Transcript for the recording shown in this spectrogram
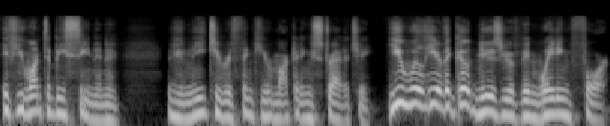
if you want to be seen in it. You need to rethink your marketing strategy. You will hear the good news you have been waiting for.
